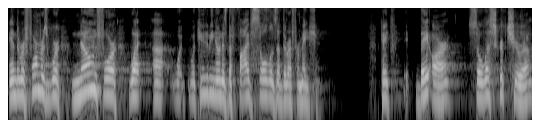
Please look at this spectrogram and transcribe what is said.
and the reformers were known for what, uh, what, what came to be known as the five solas of the Reformation. Okay, they are sola scriptura,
